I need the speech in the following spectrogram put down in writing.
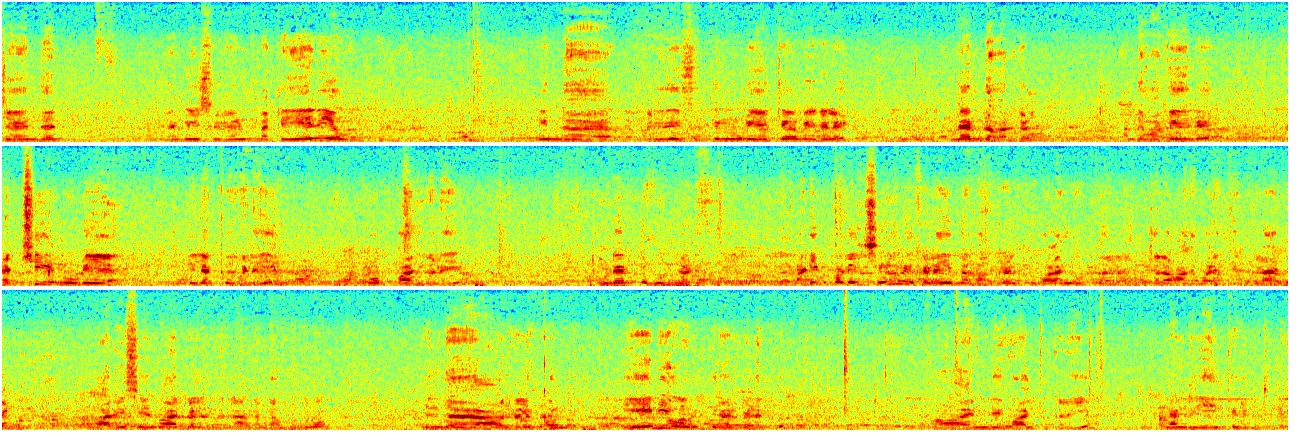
ஜெயந்தன் லங்கேஸ்வரன் மற்ற ஏனைய உறுப்பினர்கள். இந்த பிரதேசத்தினுடைய தேவைகளை உணர்ந்தவர்கள் அந்த வகையிலே கட்சியினுடைய இலக்குகளையும் கோட்பாடுகளையும் தொடர்ந்து முன்னெடுத்து அடிப்படை சேவைகளை இந்த மக்களுக்கு வழங்க உத்தரவாதம் அளித்திருக்கிறார்கள். அவ்வாறு செய்வார்கள் என்று நாங்கள் நம்புகிறோம். இந்த அவர்களுக்கும் ஏனைய உறுப்பினர்களுக்கும் என்னுடைய வாழ்த்துக்களையும் நன்றியையும் தெரிவித்துக்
